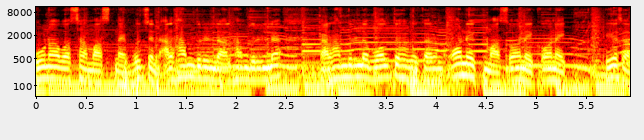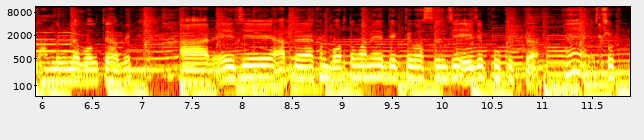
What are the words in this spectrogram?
গুণা বাছা মাছ নাই, বুঝছেন? আলহামদুলিল্লাহ আলহামদুলিল্লাহ আলহামদুলিল্লাহ বলতে হবে, কারণ অনেক মাছ, অনেক অনেক, ঠিক আছে? আলহামদুলিল্লাহ বলতে হবে। আর এই যে আপনারা এখন বর্তমানে দেখতে পাচ্ছেন যে এই যে পুকুরটা হ্যাঁ ছোট্ট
